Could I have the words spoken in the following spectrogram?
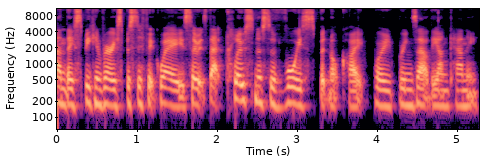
and they speak in very specific ways. So it's that closeness of voice, but not quite, probably brings out the uncanny.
